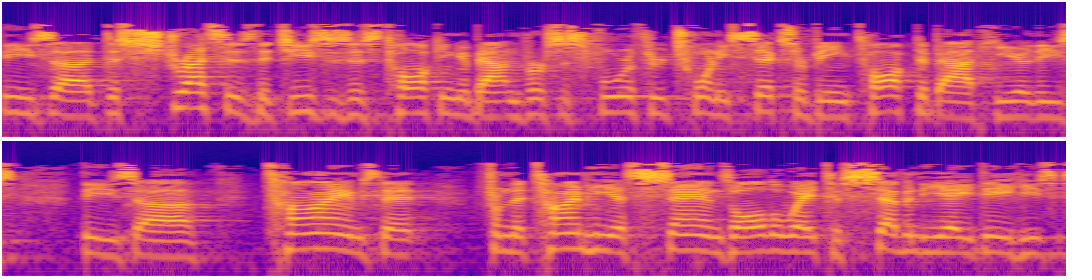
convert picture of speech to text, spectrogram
these uh, distresses that Jesus is talking about in verses 4 through 26 are being talked about here. These, these uh, times that from the time he ascends all the way to 70 AD, he's,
